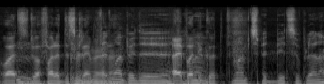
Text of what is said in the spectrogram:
Ouais, tu dois faire le disclaimer. Faites-moi un peu de. Allez, bonne écoute. Faites-moi un petit peu de beat, s'il vous plaît, là.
